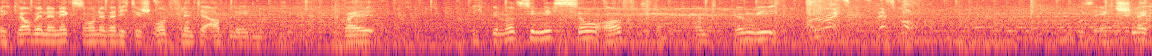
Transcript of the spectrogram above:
Ich glaube, in der nächsten Runde werde ich die Schrotflinte ablegen. Weil ich benutze sie nicht so oft und irgendwie ist echt schlecht.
